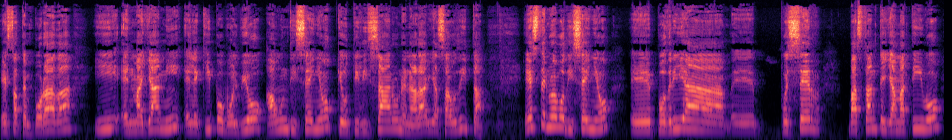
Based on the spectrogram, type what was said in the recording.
esta temporada y en Miami el equipo volvió a un diseño que utilizaron en Arabia Saudita. Este nuevo diseño eh, podría eh, pues ser bastante llamativo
